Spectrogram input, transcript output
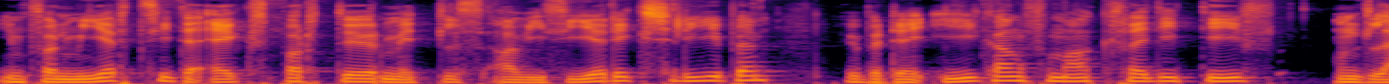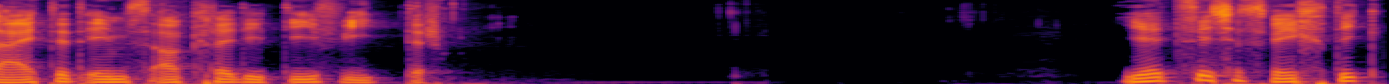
informiert sie den Exporteur mittels Avisierungsschreiben über den Eingang vom Akkreditiv und leitet ihm das Akkreditiv weiter. Jetzt ist es wichtig,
